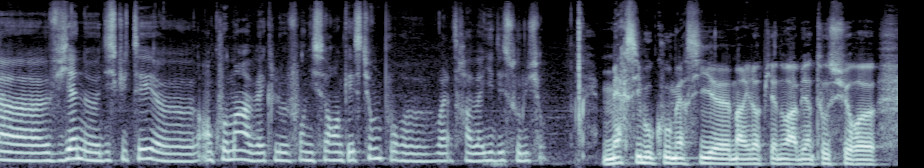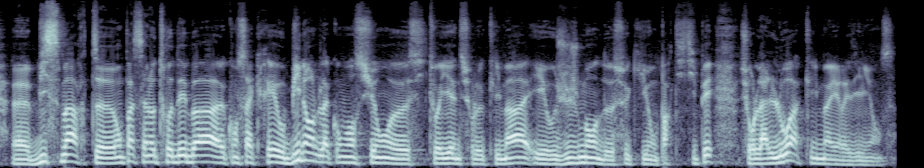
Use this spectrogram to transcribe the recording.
euh, viennent discuter euh, en commun avec le fournisseur en question pour voilà, travailler des solutions. Merci beaucoup, merci Marie-Laure Piano. À bientôt sur Bismart. On passe à notre débat consacré au bilan de la Convention citoyenne sur le climat et au jugement de ceux qui ont participé sur la loi climat et résilience.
